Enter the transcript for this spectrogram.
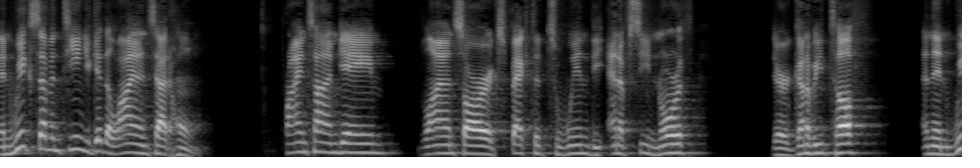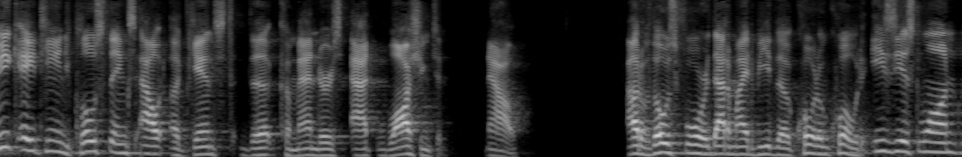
Then week 17, you get the Lions at home. Prime time game. Lions are expected to win the NFC North. They're gonna be tough. And then week 18, you close things out against the Commanders at Washington. Now, out of those four, that might be the quote unquote easiest one.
